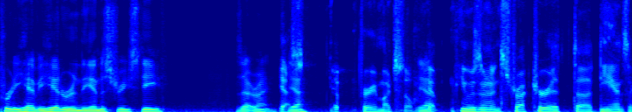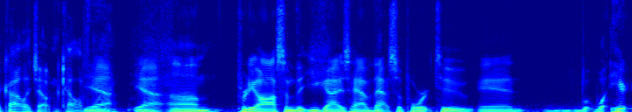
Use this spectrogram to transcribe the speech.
pretty heavy hitter in the industry. Steve, is that right? Yes. Yeah. Yep. Very much so. Yeah. Yep. He was an instructor at uh, De Anza College out in California. Yeah, yeah. Um, pretty awesome that you guys have that support too. And but what here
